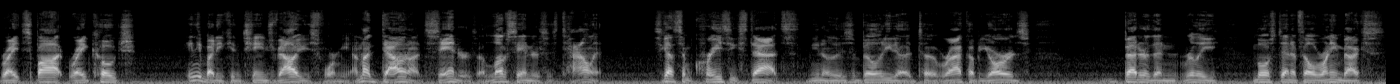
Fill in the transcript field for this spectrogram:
right spot, right coach. Anybody can change values for me. I'm not down on Sanders. I love Sanders' talent. He's got some crazy stats. You know, his ability to, to rack up yards better than really most NFL running backs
